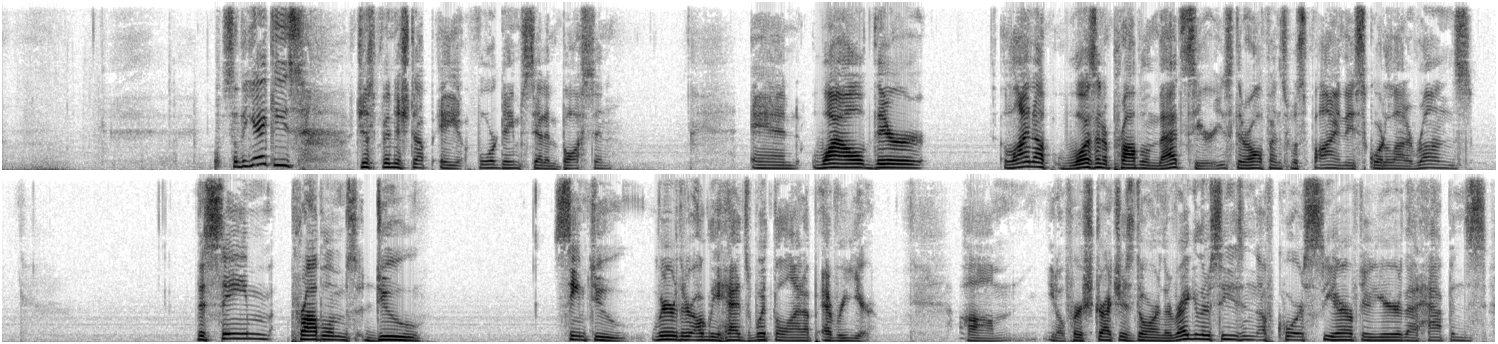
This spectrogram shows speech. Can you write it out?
So the Yankees just finished up a four game set in Boston. And while their lineup wasn't a problem that series, their offense was fine. They scored a lot of runs. The same problems do seem to rear their ugly heads with the lineup every year. Um, you know, for stretches during the regular season, of course, year after year that happens.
